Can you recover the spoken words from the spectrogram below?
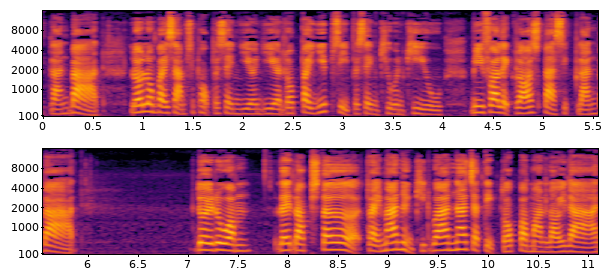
820 ล้านบาท ลดลงไป 36% year on year ลดไป 24% Q on Q มี forex loss 80 ล้านบาท โดยรวม Red Lobster ไตรมาสหนึ่งคิดว่าน่าจะติดลบประมาณ 100 ล้าน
